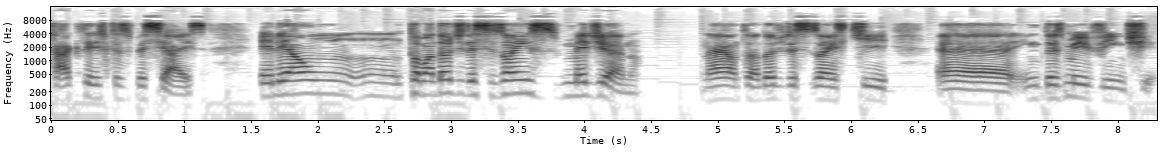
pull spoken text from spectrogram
características especiais. Ele é um, um, tomador de decisões mediano, né? Um tomador de decisões que é, em 2020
